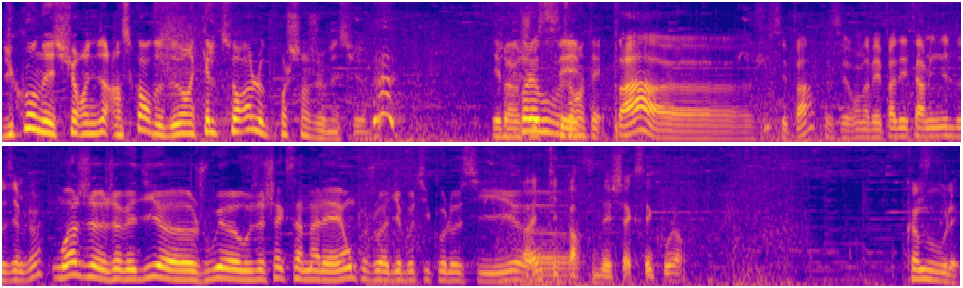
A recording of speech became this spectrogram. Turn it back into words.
Du coup, on est sur une- un score de 2-1. Quel sera le prochain jeu, messieurs Et ben, je vous vous sais pas, euh, je sais pas, parce qu'on n'avait pas déterminé le deuxième jeu. Moi j'avais dit euh, jouer aux échecs ça m'allait, on peut jouer à Diaboticall aussi. Ouais, euh, Une petite partie d'échecs, c'est cool. hein. Comme vous voulez.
